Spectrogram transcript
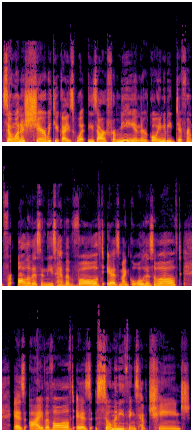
So I want to share with you guys what these are for me and they're going to be different for all of us. And these have evolved as my goal has evolved, as I've evolved, as so many things have changed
